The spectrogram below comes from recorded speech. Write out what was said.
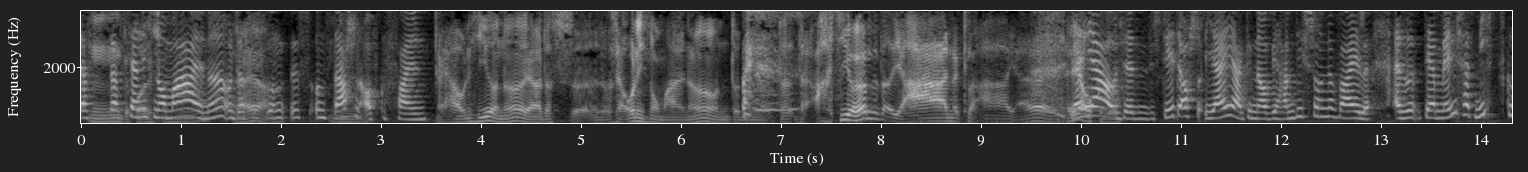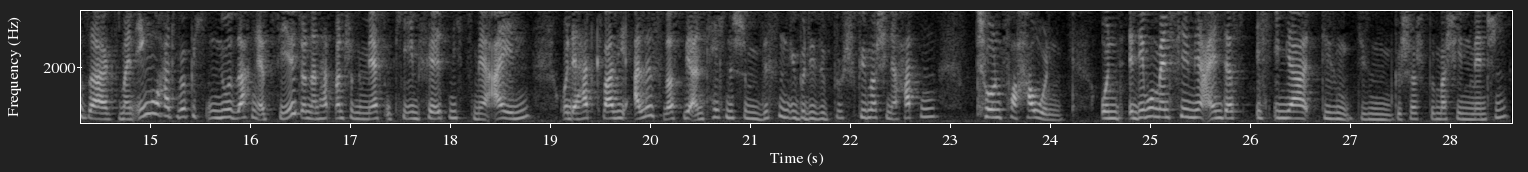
das, Mhm, das ist ja nicht normal, mhm. ne? Und das Ja, ist, ja. uns- ist uns da schon aufgefallen. Ja, und hier, ne, ja, das, äh, das ist ja auch nicht normal, ne, und dann, da, da, ach, hier, hören Sie das, ja, na klar, ja, das Ja, ja, und dann steht auch schon, ja, ja, genau, wir haben die schon eine Weile. Also der Mensch hat nichts gesagt. Mein Ingo hat wirklich nur Sachen erzählt und dann hat man schon gemerkt, okay, ihm fällt nichts mehr ein. Und er hat quasi alles, was wir an technischem Wissen über diese Spielmaschine hatten, schon verhauen. Und in dem Moment fiel mir ein, dass ich ihm ja, diesem, diesem Geschirrspülmaschinenmenschen,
